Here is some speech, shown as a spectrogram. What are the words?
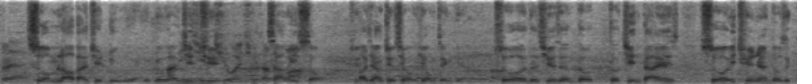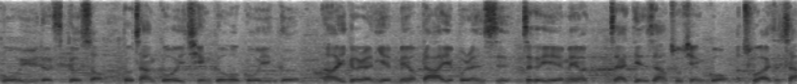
对，是我们老板去录。歌手进去唱一首，好像就用用整点，所有的学生都都惊呆，因为所有一群人都是国语的歌手，都唱国语情歌或国语歌，然后一个人也没有，大家也不认识，这个也没有在电视上出现过，出来就唱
